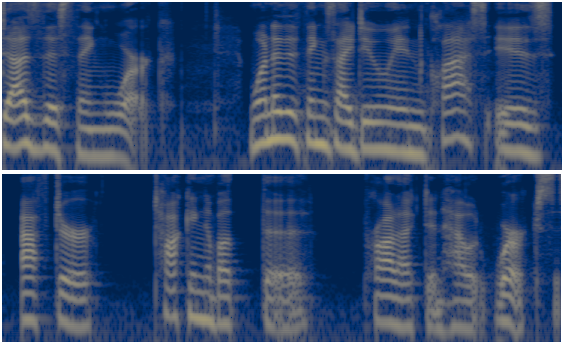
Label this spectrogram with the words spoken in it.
does this thing work? One of the things I do in class is after talking about the product and how it works,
